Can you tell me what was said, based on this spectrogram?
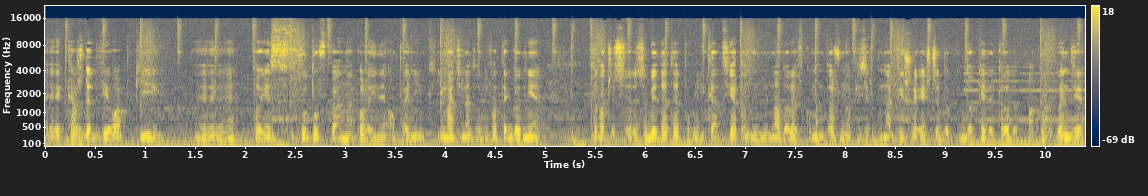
y, każde dwie łapki y, to jest złotówka na kolejny opening. I macie na to dwa tygodnie. Zobaczycie sobie datę publikacji, ja tam na dole w komentarzu napis, napiszę jeszcze do, do kiedy to akurat będzie.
